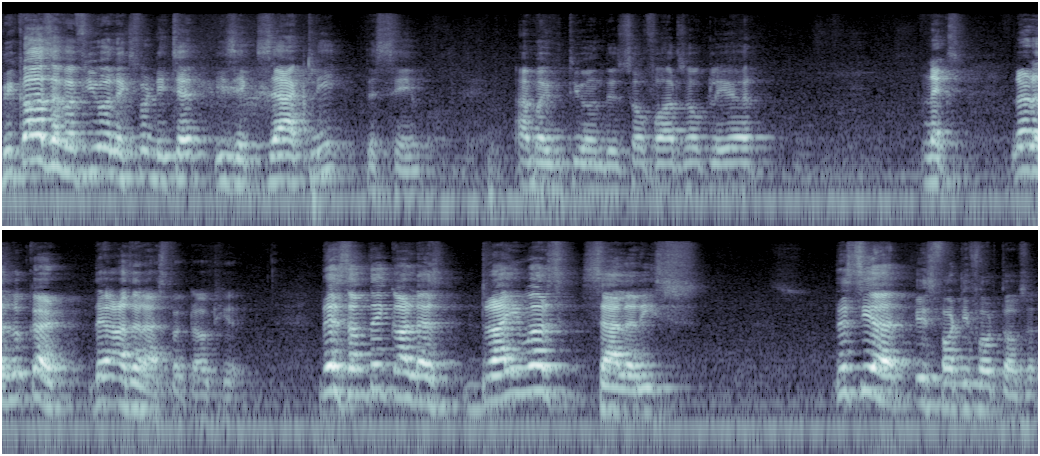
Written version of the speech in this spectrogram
because of a fuel expenditure is exactly the same. Am I with you on this so far? So clear? Next, let us look at the other aspect out here. There is something called as driver's salaries. This year is 44,000.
